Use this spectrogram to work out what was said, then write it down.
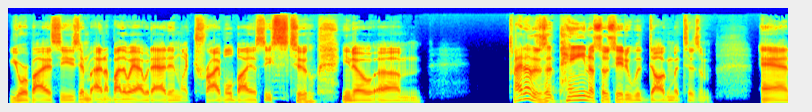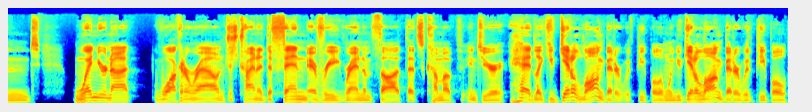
your biases and, and, by the way i would add in like tribal biases too you know um, i don't know there's a pain associated with dogmatism and when you're not walking around just trying to defend every random thought that's come up into your head like you get along better with people and when you get along better with people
